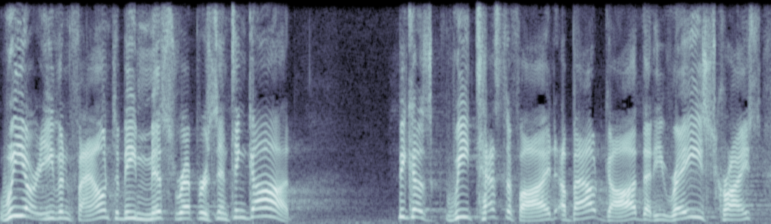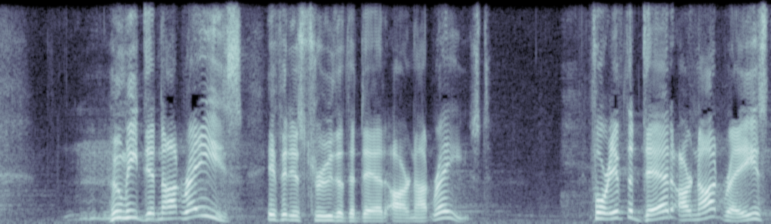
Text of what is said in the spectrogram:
We are even found to be misrepresenting God because we testified about God that He raised Christ, whom He did not raise, if it is true that the dead are not raised. For if the dead are not raised,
